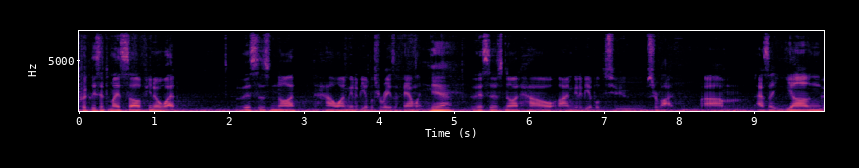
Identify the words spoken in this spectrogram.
quickly said to myself, you know what? This is not how I'm going to be able to raise a family. Yeah. This is not how I'm going to be able to survive. Um, as a young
